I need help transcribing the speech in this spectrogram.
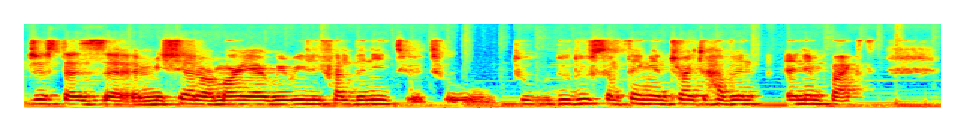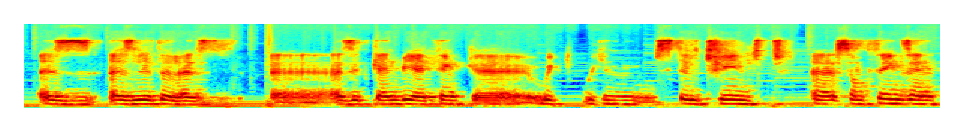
just as uh, Michelle or Maria, we really felt the need to, to, to, do something and try to have an, an impact as, as little as, uh, as it can be. I think uh, we, we can still change uh, some things. And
